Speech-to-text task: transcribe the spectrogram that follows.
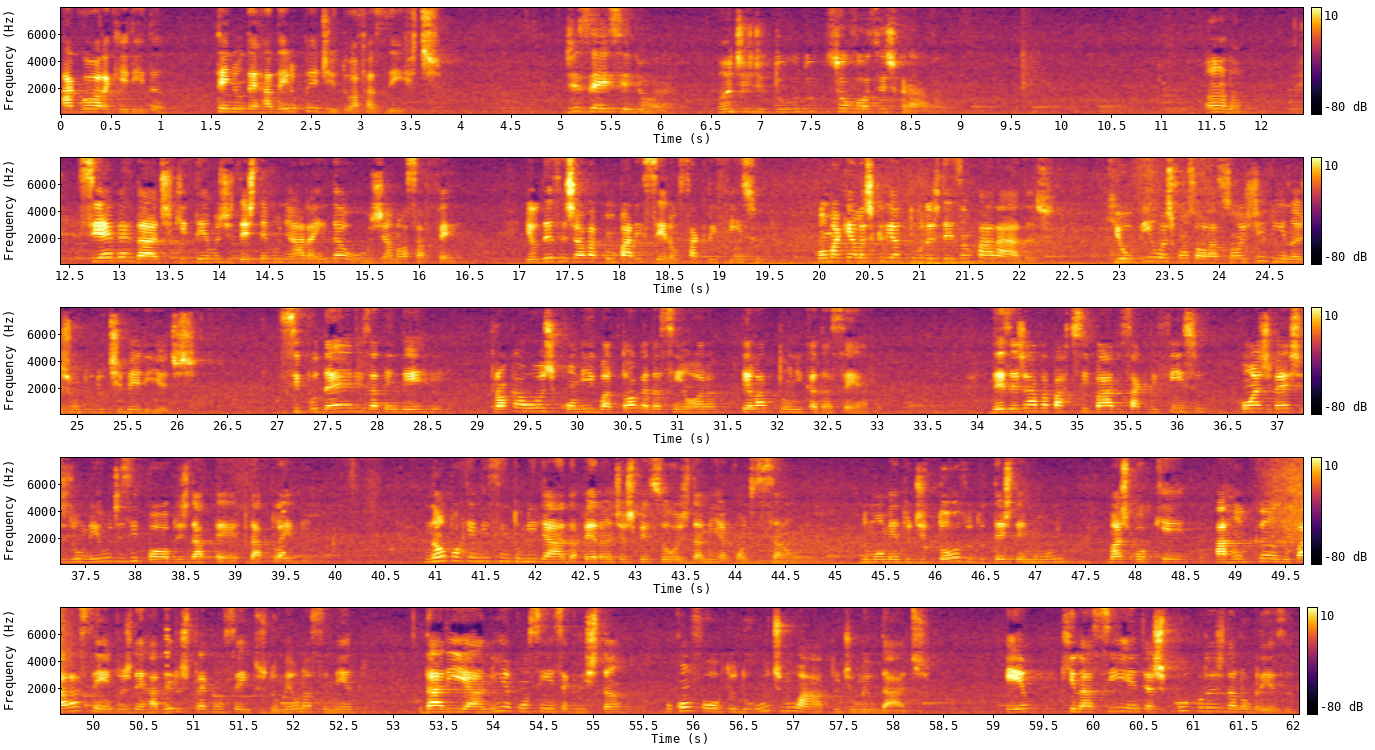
Agora, querida, tenho um derradeiro pedido a fazer-te. Dizei, senhora, antes de tudo, sou vossa escrava. Ana, se é verdade que temos de testemunhar ainda hoje a nossa fé, eu desejava comparecer ao sacrifício como aquelas criaturas desamparadas que ouviam as consolações divinas junto do Tiberíades. Se puderes atender-me, troca hoje comigo a toga da senhora pela túnica da serva. Desejava participar do sacrifício com as vestes humildes e pobres da, da plebe. Não porque me sinto humilhada perante as pessoas da minha condição, no momento ditoso do testemunho, mas porque, arrancando para sempre os derradeiros preconceitos do meu nascimento, daria à minha consciência cristã o conforto do último ato de humildade. Eu, que nasci entre as púrpuras da nobreza,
